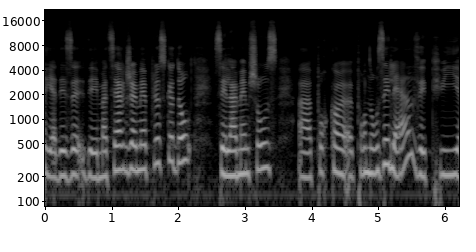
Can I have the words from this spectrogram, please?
il y a des, des matières que j'aimais plus que d'autres. C'est la même chose pour, pour nos élèves. Et puis,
